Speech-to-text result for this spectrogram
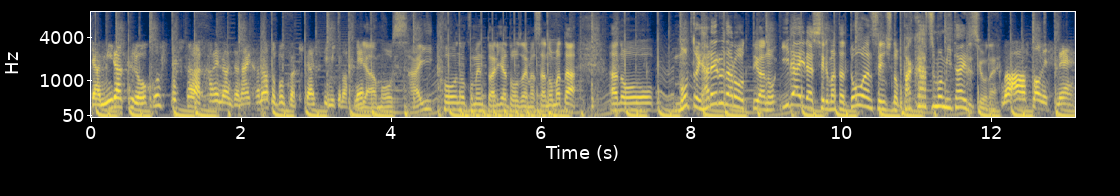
いやミラクルを起こすとしたら彼なんじゃないかなと僕は期待して見てますね。いやもう最高のコメントありがとうございます。あのまたあのもっとやれるだろうっていうあのイライラしてるまた堂安選手の爆発も見たいですよね。まあそうですね、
